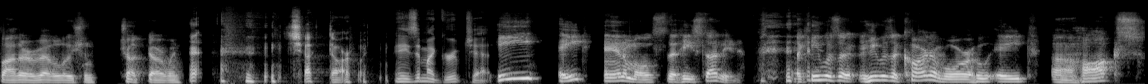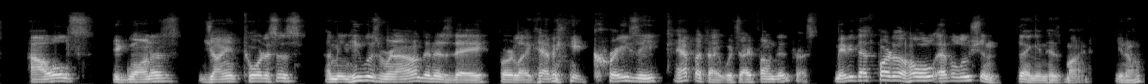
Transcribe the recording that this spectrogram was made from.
father of evolution. Chuck Darwin. Chuck Darwin. He's in my group chat. He ate animals that he studied. Like he was a he was a carnivore who ate uh, hawks, owls, iguanas, giant tortoises. I mean, he was renowned in his day for like having a crazy appetite, which I found interesting. Maybe that's part of the whole evolution thing in his mind. You know,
